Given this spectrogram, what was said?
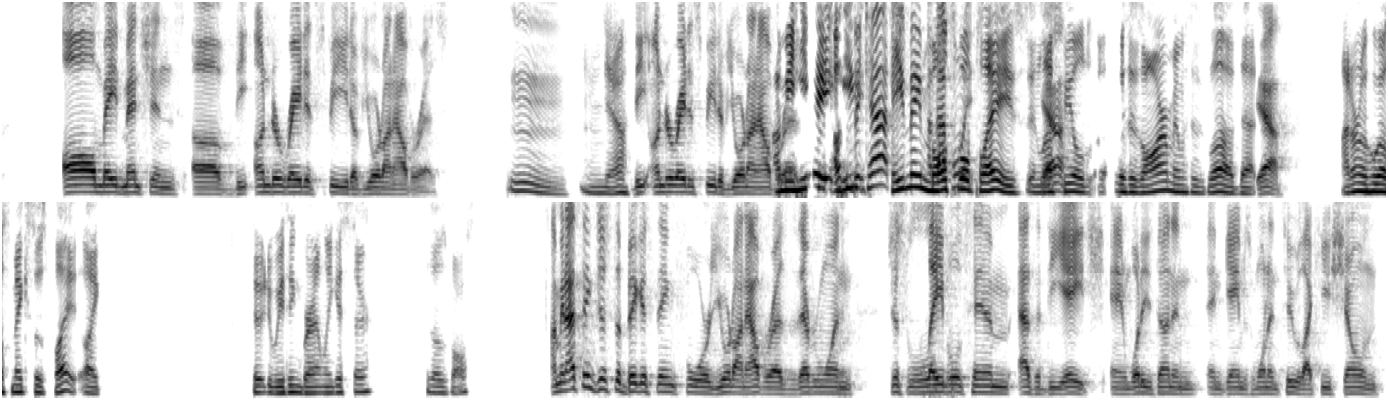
all made mentions of the underrated speed of Yordan Alvarez. Mm. Mm, Yeah. The underrated speed of Yordan Alvarez. I mean, he made That was a he, big catch he made multiple plays in left field uh, with his arm and with his glove. That yeah. I don't know who else makes those plays. Like, do, do we think Brantley gets there for those balls? I mean, I think just the biggest thing for Yordan Alvarez is everyone just labels him as a DH and what he's done in, in games one and two. Like he's shown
